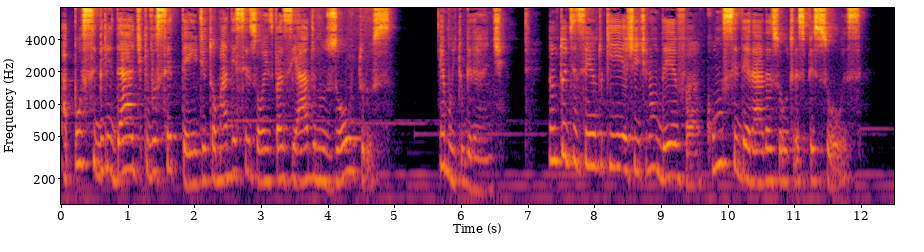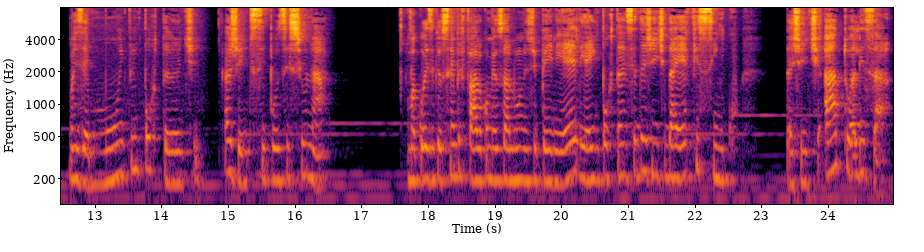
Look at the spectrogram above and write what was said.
a possibilidade que você tem de tomar decisões baseado nos outros é muito grande. Eu não estou dizendo que a gente não deva considerar as outras pessoas, mas é muito importante a gente se posicionar. Uma coisa que eu sempre falo com meus alunos de PNL é a importância da gente dar F5, da gente atualizar.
